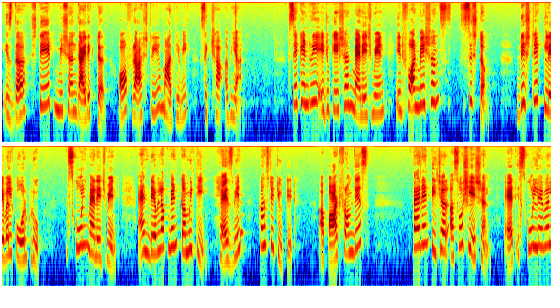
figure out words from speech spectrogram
is the State Mission Director of Rashtriya Madhyamik Shiksha Abhiyan. Secondary Education Management Information System, District Level Core Group, School Management and Development Committee has been constituted. Apart from this, Parent Teacher Association at school level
